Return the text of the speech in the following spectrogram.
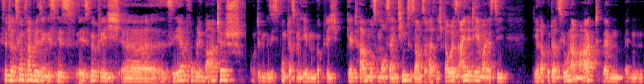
Situation Fundraising ist, ist, ist wirklich äh, sehr problematisch unter dem Gesichtspunkt, dass man eben wirklich Geld haben muss, um auch sein Team zusammenzuhalten. Ich glaube, das eine Thema ist die, die Reputation am Markt, wenn, wenn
